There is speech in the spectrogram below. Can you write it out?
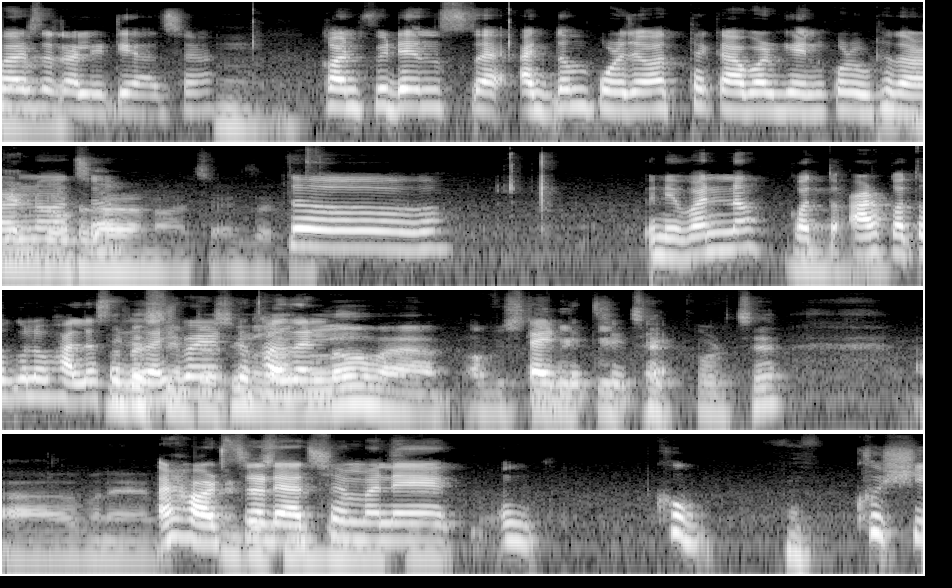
ভার্সেটালিটি আছে। কনফিডেন্স একদম পড়ে যাওয়ার থেকে আবার গেইন করে উঠে দাঁড়ানো আছে. তো নেভার না কত আর কতগুলো ভালো সিরিজ আসবে interesting টু থাউজেন্ড লাগল, হ্যাঁ, obviously টোয়েন্টি দেখতে ইচ্ছে। করছে। মানে আর হটস্টারে আছে মানে খুব খুশি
